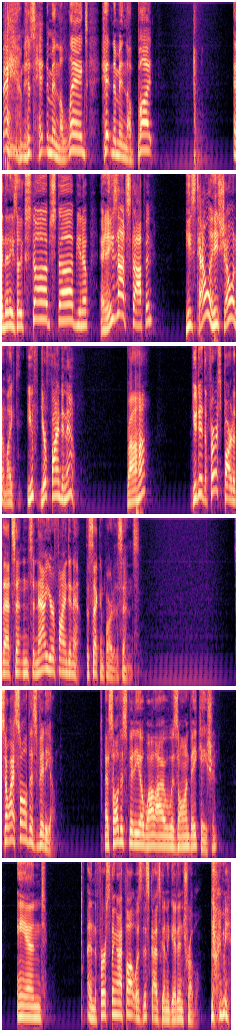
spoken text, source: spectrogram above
bam, just hitting him in the legs, hitting him in the butt. And then he's like, stop, stop, you know, and he's not stopping. He's telling, he's showing him, like, you, you're finding out. Uh huh. You did the first part of that sentence, and now you're finding out the second part of the sentence. So I saw this video. I saw this video while I was on vacation, and and the first thing I thought was this guy's going to get in trouble. I mean,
